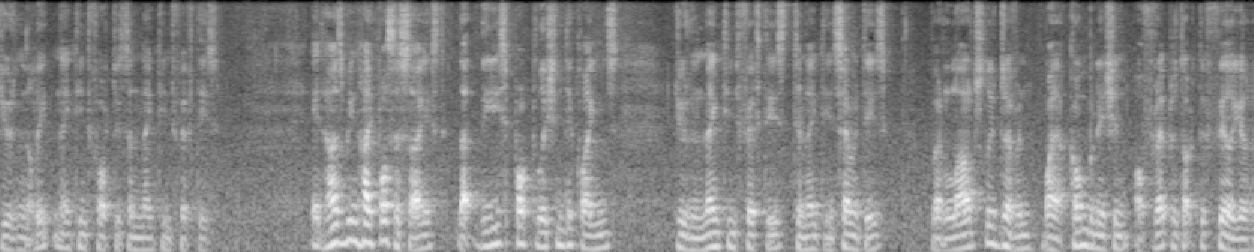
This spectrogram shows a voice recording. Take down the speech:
during the late 1940s and 1950s. It has been hypothesized that these population declines during the 1950s to 1970s were largely driven by a combination of reproductive failure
